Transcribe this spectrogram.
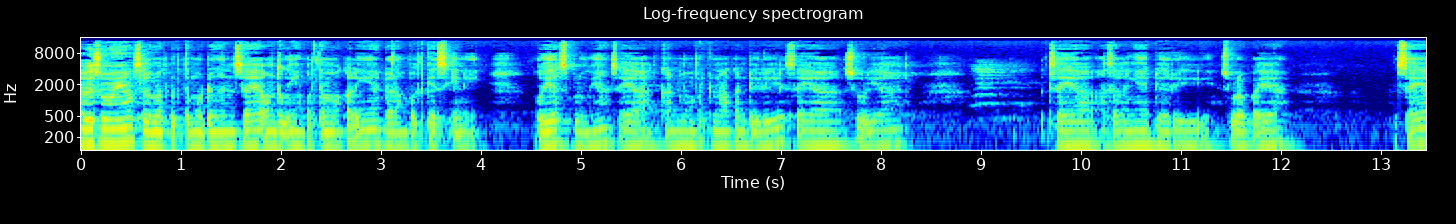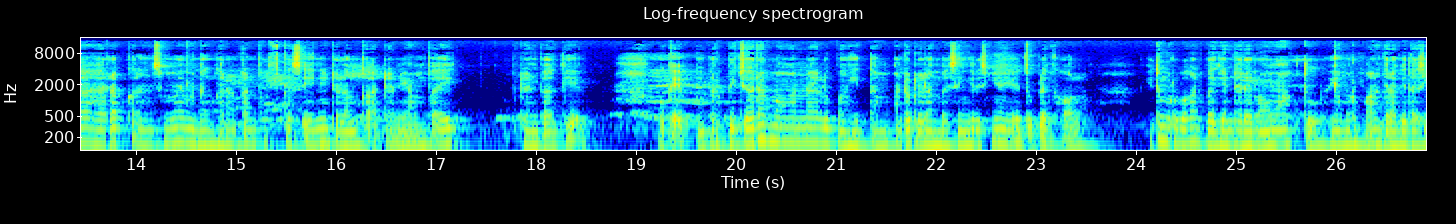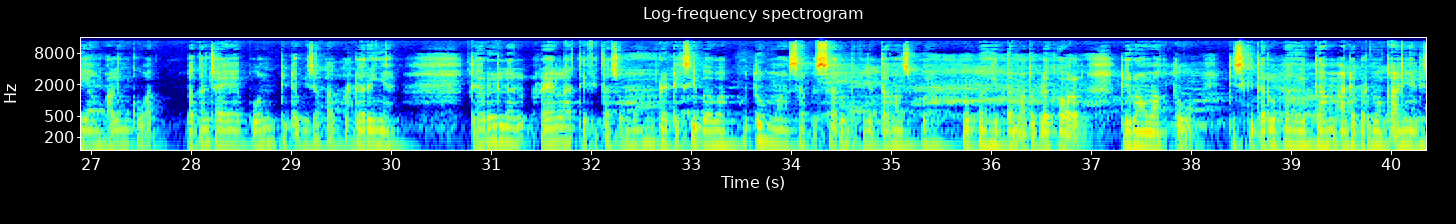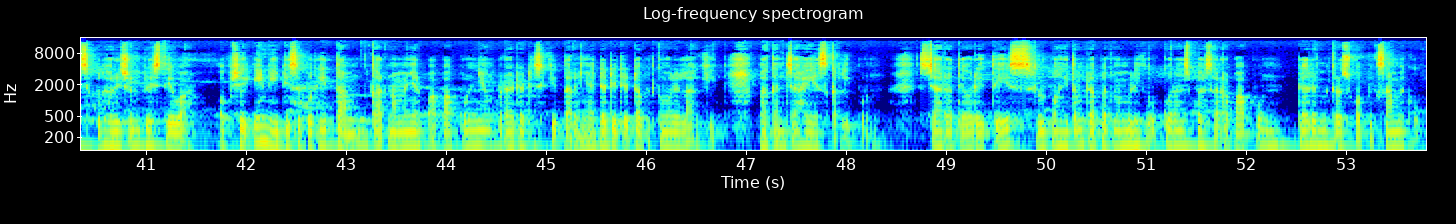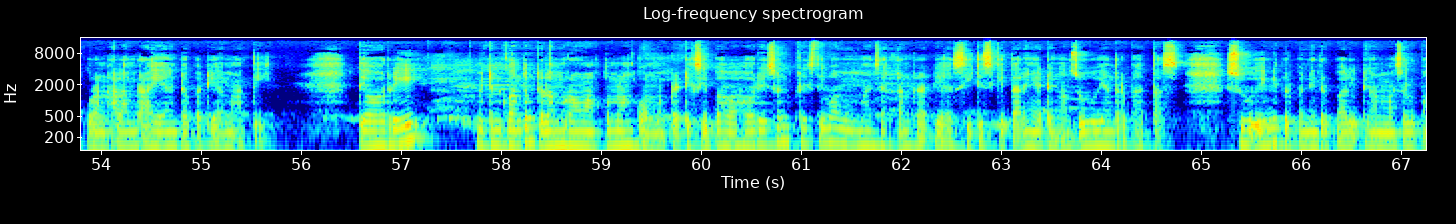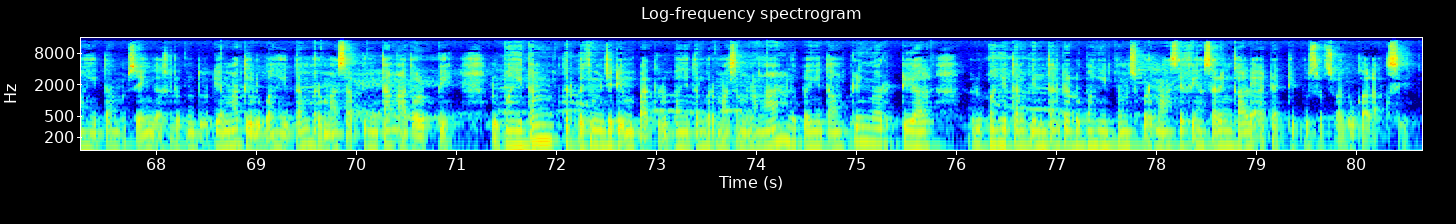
Halo semuanya, selamat bertemu dengan saya untuk yang pertama kalinya dalam podcast ini. Oh ya, sebelumnya saya akan memperkenalkan diri. Saya Surya. Saya asalnya dari Surabaya. Saya harap kalian semua mendengarkan podcast ini dalam keadaan yang baik dan bahagia. Oke, berbicara mengenai lubang hitam atau dalam bahasa Inggrisnya yaitu black hole. Itu merupakan bagian dari ruang waktu yang merupakan gravitasi yang paling kuat Bahkan saya pun tidak bisa kabur darinya. Teori relativitas umum memprediksi bahwa butuh masa besar untuk menciptakan sebuah lubang hitam atau black hole di ruang waktu. Di sekitar lubang hitam ada permukaan yang disebut horizon peristiwa. Objek ini disebut hitam karena menyerap apa pun yang berada di sekitarnya dan tidak dapat kembali lagi, bahkan cahaya sekalipun. Secara teoritis, lubang hitam dapat memiliki ukuran sebesar apa pun, dari mikroskopik sampai ke ukuran alam raya yang dapat diamati. Teori Medan kuantum dalam ruang waktu melengkung memprediksi bahwa horizon peristiwa memancarkan radiasi di sekitarnya dengan suhu yang terbatas. Suhu ini berbanding terbalik dengan masa lubang hitam, sehingga sulit untuk diamati lubang hitam bermasa bintang atau lebih. Lubang hitam terbagi menjadi empat, lubang hitam bermasa menengah, lubang hitam primordial, lubang hitam bintang, dan lubang hitam supermasif yang sering kali ada di pusat suatu galaksi.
